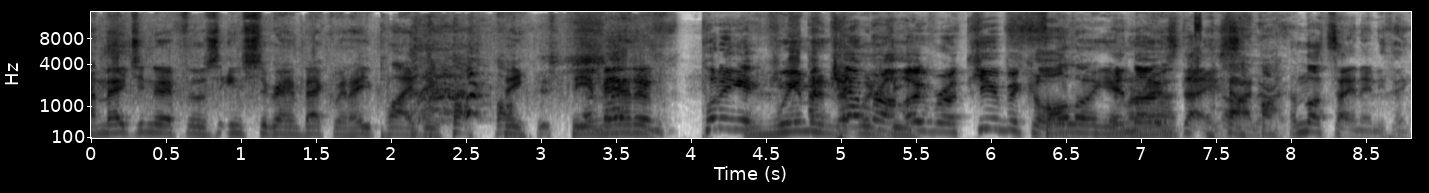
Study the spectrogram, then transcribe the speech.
Imagine if it was Instagram back when he played the, the, the amount of putting a, women a camera over a cubicle following him in those around. days. I know. I'm not saying anything.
